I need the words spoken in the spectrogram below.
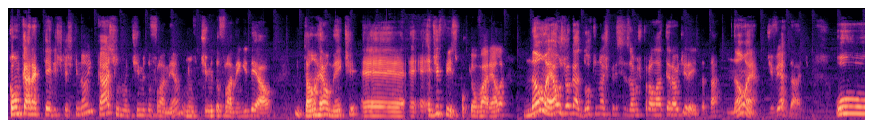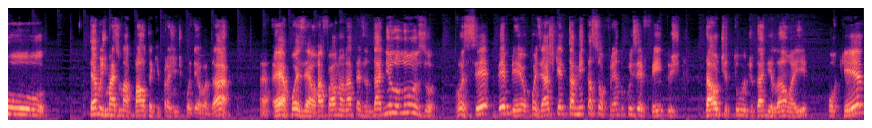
com características que não encaixam no time do Flamengo, no time do Flamengo ideal. Então, realmente, é, é, é difícil, porque o Varela não é o jogador que nós precisamos para a lateral direita, tá? Não é, de verdade. O... Temos mais uma pauta aqui para a gente poder rodar. É, pois é, o Rafael Nonato está dizendo, Danilo Luso, você bebeu. Pois é, acho que ele também está sofrendo com os efeitos da altitude, o Danilão aí, porque,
